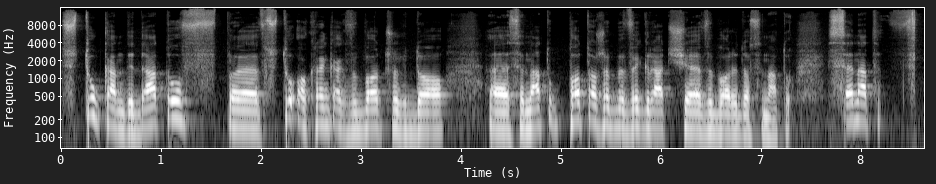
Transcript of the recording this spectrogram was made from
100 kandydatów w, e, w 100 okręgach wyborczych do e, Senatu po to, żeby wygrać e, wybory do Senatu. Senat w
